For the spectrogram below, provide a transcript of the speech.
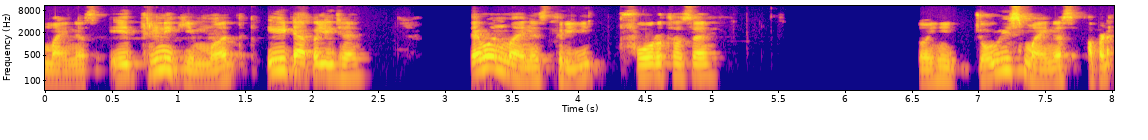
માઇનસ એ થ્રીની કિંમત એટ આપેલી છે. સેવન માઇનસ થ્રી ફોર થશે. તો અહીં ચોવીસ માઇનસ આપણે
